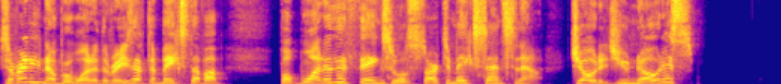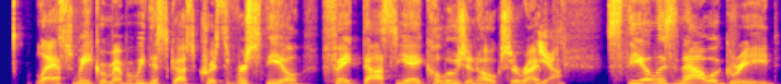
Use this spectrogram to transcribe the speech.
He's already number one in the race. He doesn't have to make stuff up. But one of the things will start to make sense now. Joe, did you notice last week? Remember we discussed Christopher Steele, fake dossier collusion hoaxer, right? Yeah. Steele has now agreed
